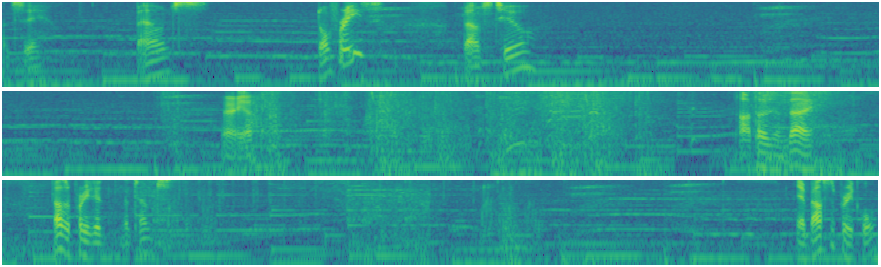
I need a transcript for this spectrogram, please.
Let's see. Bounce. Don't freeze. Bounce two. There you go. Oh, I thought he was gonna die. That was a pretty good attempt. Yeah, bounce is pretty cool.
